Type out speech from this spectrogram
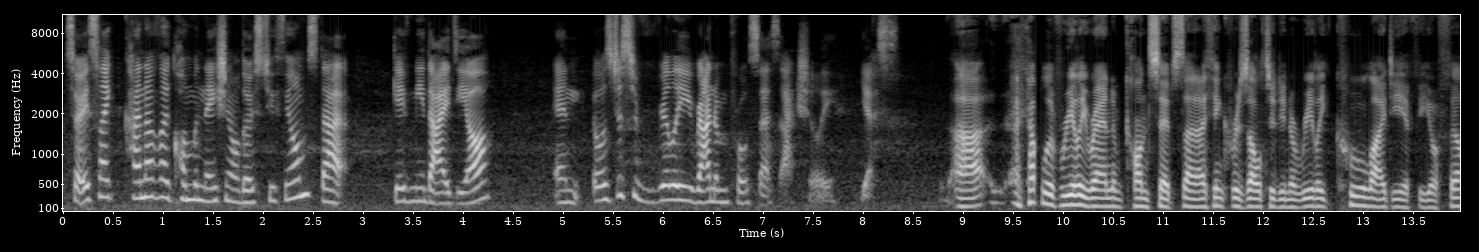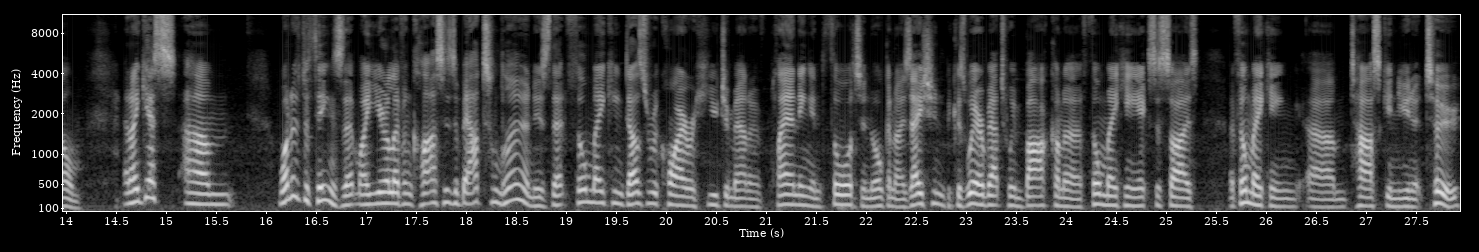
So it's like kind of a combination of those two films that gave me the idea, and it was just a really random process actually. Yes. Uh, a couple of really random concepts that I think resulted in a really cool idea for your film. And I guess um, one of the things that my year 11 class is about to learn is that filmmaking does require a huge amount of planning and thought and organization because we're about to embark on a filmmaking exercise, a filmmaking um, task in Unit 2.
